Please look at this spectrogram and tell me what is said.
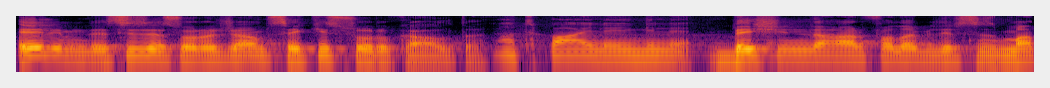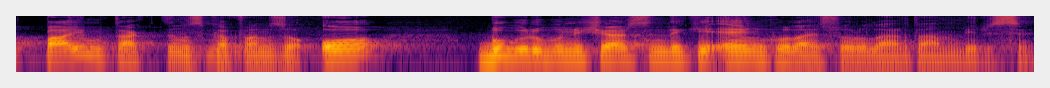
elimde size soracağım 8 soru kaldı. Matbaa ile ilgili. Beşinde harf alabilirsiniz. Matbaayı mı taktınız kafanıza? O bu grubun içerisindeki en kolay sorulardan birisi.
